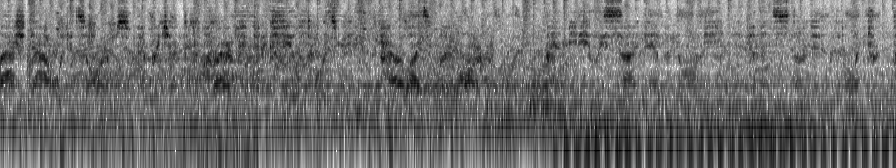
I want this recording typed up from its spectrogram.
with its arms and projected a cryogenic field towards me, paralyzing my arm. I immediately side dampened the monkey and then stunned it with an electric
